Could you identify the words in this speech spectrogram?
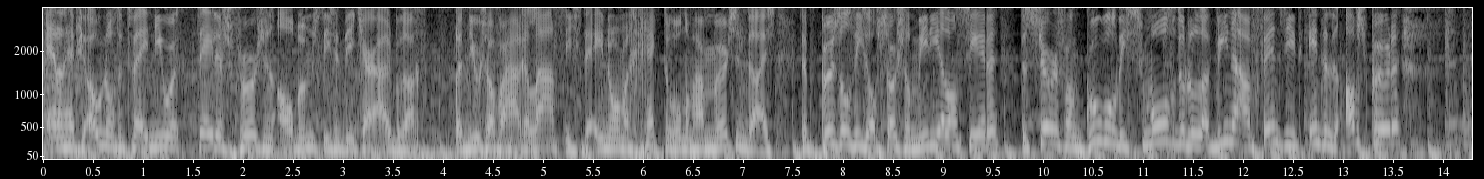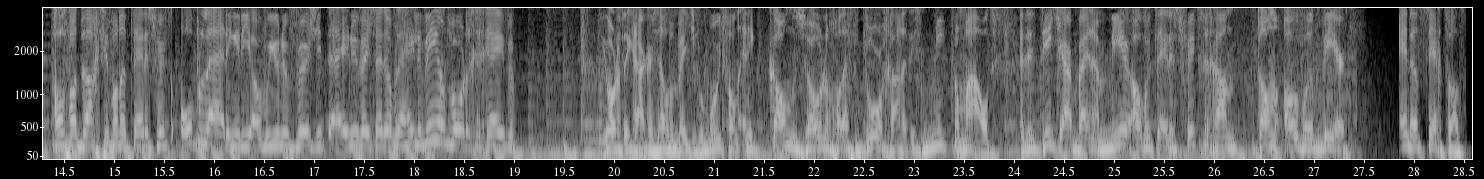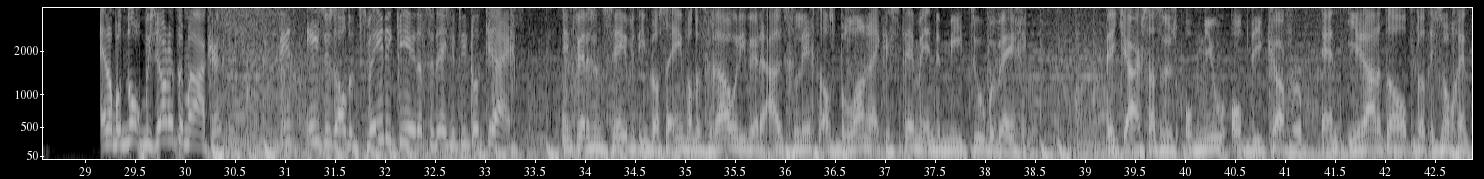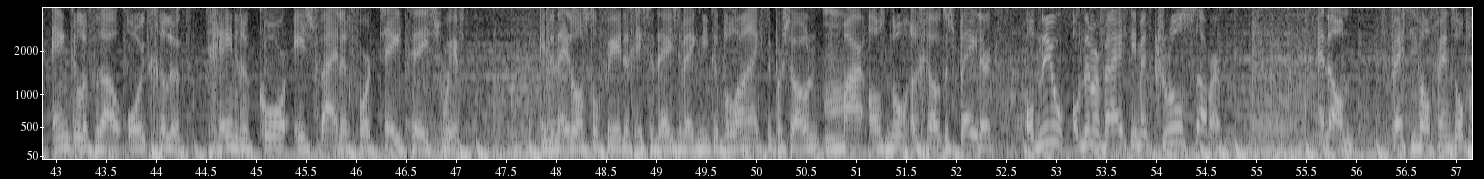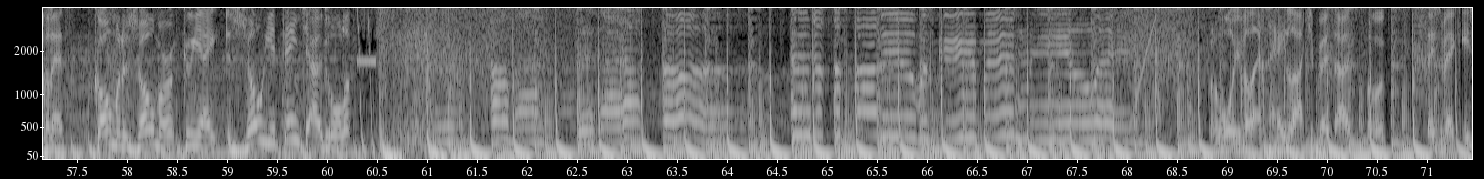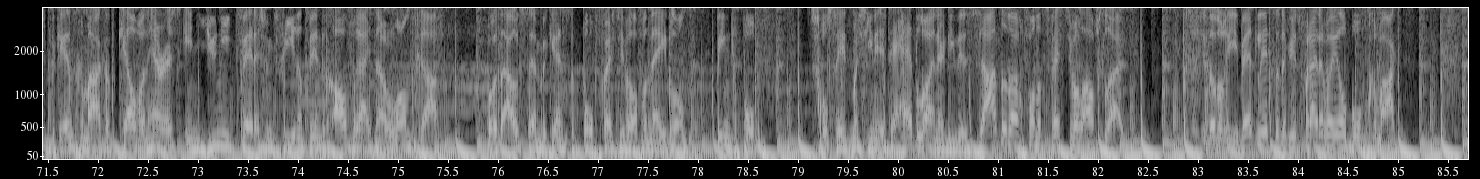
En dan heb je ook nog de twee nieuwe Taylor's Version albums die ze dit jaar uitbracht. Het nieuws over haar relaties, de enorme gekte rondom haar merchandise... de puzzels die ze op social media lanceerde... de service van Google die smolten door de lawine aan fans die het internet afspeurden... Of wat dacht je van de Taylor Swift opleidingen... die over universiteit, universiteit over de hele wereld worden gegeven? Het, ik raak er zelf een beetje vermoeid van. En ik kan zo nog wel even doorgaan. Het is niet normaal. Het is dit jaar bijna meer over Taylor Swift gegaan dan over het weer. En dat zegt wat. En om het nog bizarder te maken... dit is dus al de tweede keer dat ze deze titel krijgt. In 2017 was ze een van de vrouwen die werden uitgelicht... als belangrijke stemmen in de MeToo-beweging. Dit jaar staat ze dus opnieuw op die cover. En je raadt het al, dat is nog geen enkele vrouw ooit gelukt. Geen record is veilig voor TT Swift. In de Nederlandse top 40 is ze deze week niet de belangrijkste persoon... maar alsnog een grote speler. Opnieuw op nummer 15 met Cruel Summer. En dan, Festivalfans opgelet. Komende zomer kun jij zo je tentje uitrollen. Rol je wel echt heel laat je bed uit. Maar goed, deze week is bekendgemaakt dat Calvin Harris in juni 2024 afreist naar Landgraaf... voor het oudste en bekendste popfestival van Nederland, Pinkpop. Schotse hitmachine is de headliner die de zaterdag van het festival afsluit. Dus als je dan nog in je bed ligt, dan heb je het vrijdag wel heel bond gemaakt.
